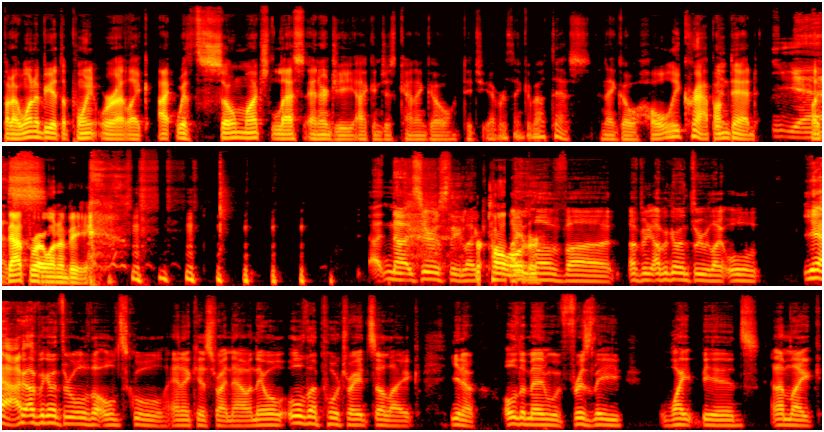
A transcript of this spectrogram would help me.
but I want to be at the point where I like I with so much less energy I can just kind of go, "Did you ever think about this?" and they go, "Holy crap, I'm dead." yeah, Like that's where I want to be. Uh, no, seriously, like I love. uh I've been I've been going through like all. Yeah, I've been going through all of the old school anarchists right now, and they all all their portraits are like you know older men with frizzly white beards, and I'm like,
